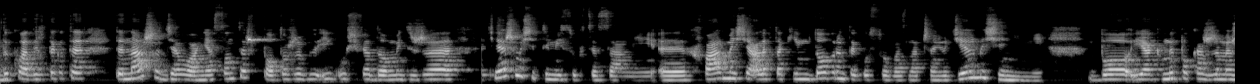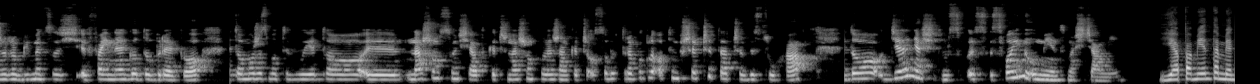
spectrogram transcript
dokładnie. Dlatego te, te nasze działania są też po to, żeby im uświadomić, że cieszmy się tymi sukcesami, e, chwalmy się, ale w takim dobrym tego słowa znaczeniu, dzielmy się nimi, bo jak my pokażemy, że robimy coś fajnego, dobrego, to może zmotywuje to e, naszą sąsiadkę, czy naszą koleżankę, czy osobę, która w ogóle o tym przeczyta, czy wysłucha, do dzielenia się tym swoimi umiejętnościami. Ja pamiętam, jak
